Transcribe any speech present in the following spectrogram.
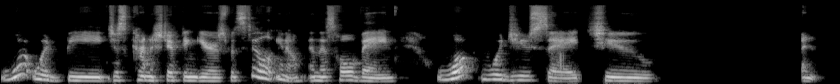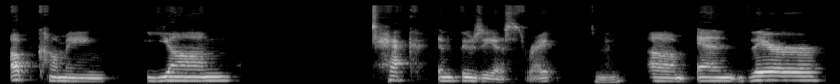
what would be just kind of shifting gears, but still, you know, in this whole vein, what would you say to an upcoming young tech enthusiast, right? Mm-hmm. Um, and they're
